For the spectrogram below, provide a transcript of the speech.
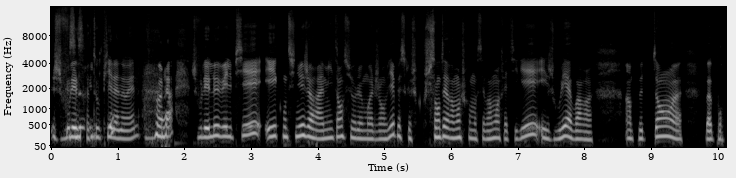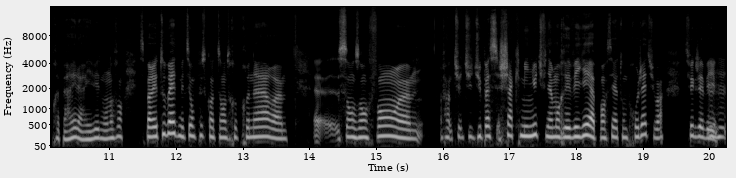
je voulais tout pied Noël. voilà, je voulais lever le pied et continuer genre à mi-temps sur le mois de janvier parce que je, sentais vraiment, je commençais vraiment à fatiguer et je voulais avoir un peu de temps bah, pour préparer l'arrivée de mon enfant. Ça paraît tout bête, mais tu sais, en plus quand tu es entrepreneur sans enfant, enfin tu, tu, passes chaque minute finalement réveillée à penser à ton projet, tu vois? Ça fait que j'avais, mmh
